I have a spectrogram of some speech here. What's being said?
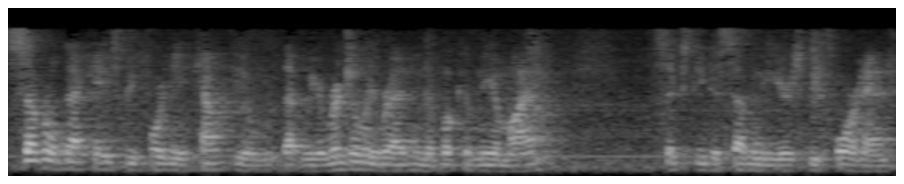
several decades before the account that we originally read in the book of Nehemiah, 60 to 70 years beforehand.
